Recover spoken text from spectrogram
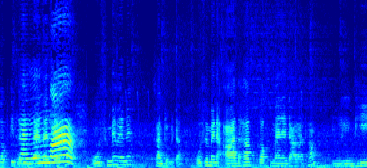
कप की करीब मैदा लिया था। उसमें मैंने सांटो बेटा उसमें मैंने आधा कप मैंने डाला था घी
